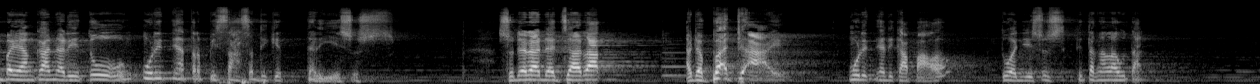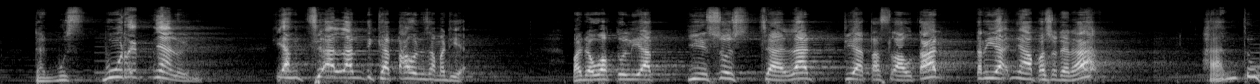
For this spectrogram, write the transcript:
bayangkan hari itu muridnya terpisah sedikit dari Yesus. Saudara ada jarak, ada badai, muridnya di kapal, Tuhan Yesus di tengah lautan. Dan mus, muridnya loh ini. Yang jalan tiga tahun sama dia. Pada waktu lihat Yesus jalan di atas lautan. Teriaknya apa saudara? Hantu.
